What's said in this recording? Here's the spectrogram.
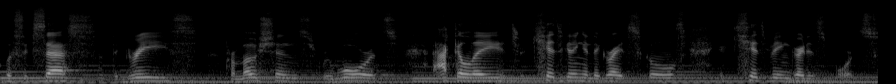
with success, degrees, promotions, rewards, accolades, your kids getting into great schools, your kids being great at sports.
